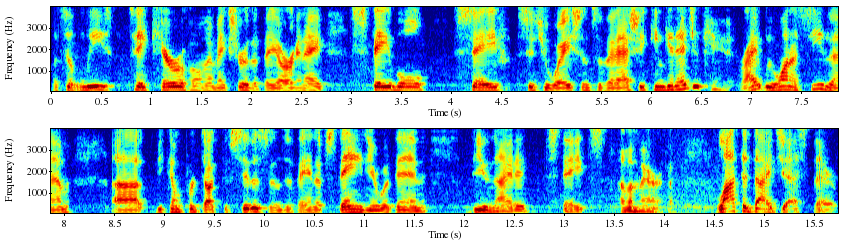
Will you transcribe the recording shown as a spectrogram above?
Let's at least take care of them and make sure that they are in a stable, safe situation so that actually can get educated, right? We want to see them uh, become productive citizens if they end up staying here within the United States of America lot to digest there.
